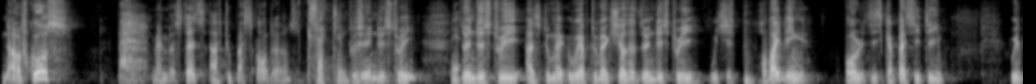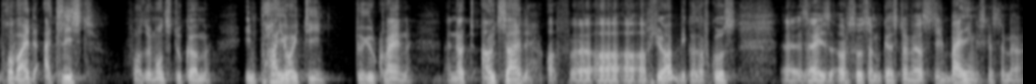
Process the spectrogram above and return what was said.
Now, of course, member states have to pass orders Exactly. to the industry. The industry has to make, we have to make sure that the industry, which is providing all this capacity, will provide at least for the months to come in priority to Ukraine and not outside of, uh, uh, of Europe, because of course uh, there is also some customers still buying, customer,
